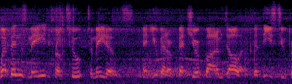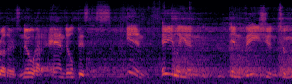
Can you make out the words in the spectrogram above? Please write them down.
weapons made from to- tomatoes, and you better bet your bottom dollar that these two brothers know how to handle business. In Alien Invasion Tomato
